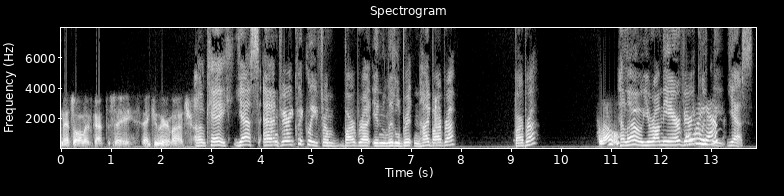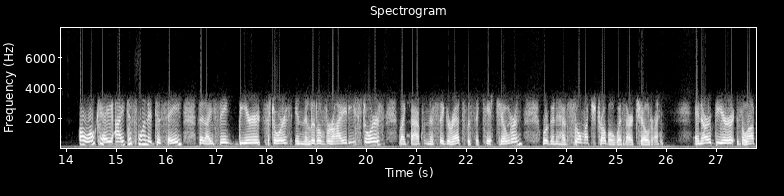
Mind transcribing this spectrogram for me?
And that's all I've got to say. Thank you very much. Okay. Yes. And very quickly from Barbara in Little Britain. Hi, Barbara. Barbara? Hello. Hello. You're on the air very oh, quickly. Yes. Oh, okay. I just wanted to say that I think beer stores in the little variety stores, like back when the cigarettes with the kid children, we're going to have so much trouble with our children and our beer is a lot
